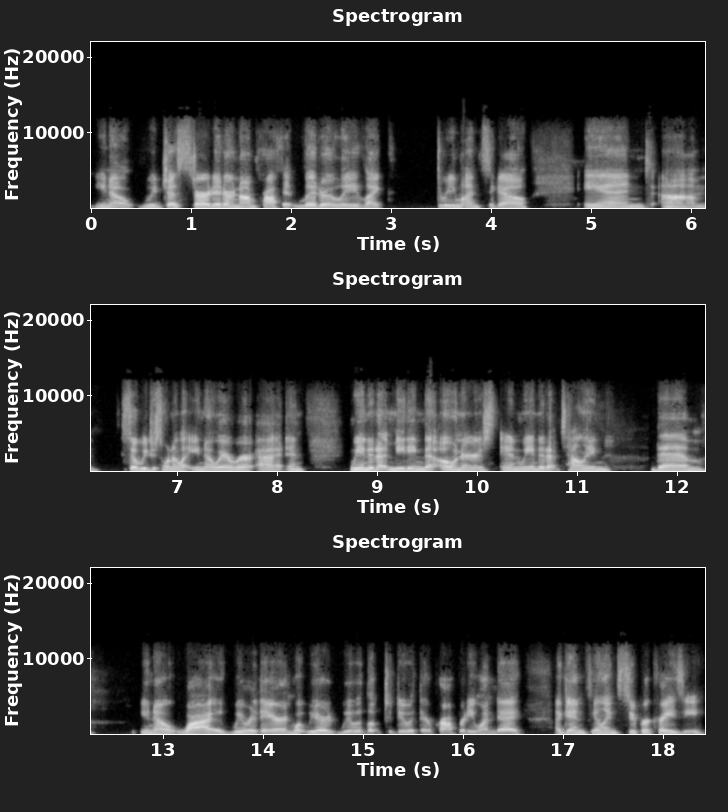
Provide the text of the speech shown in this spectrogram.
you know we just started our nonprofit literally like three months ago. And um, so we just want to let you know where we're at. And we ended up meeting the owners and we ended up telling them you know why we were there and what we are we would look to do with their property one day again feeling super crazy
